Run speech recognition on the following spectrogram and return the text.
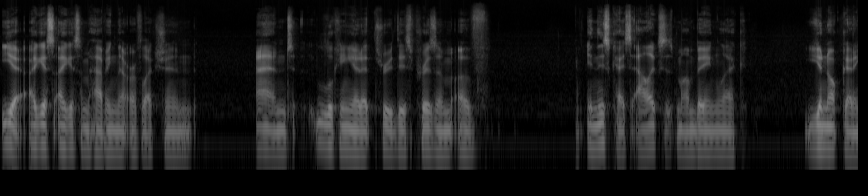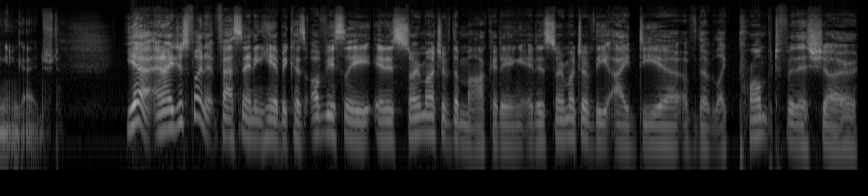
yeah, I guess I guess I'm having that reflection, and looking at it through this prism of, in this case, Alex's mum being like, "You're not getting engaged." Yeah, and I just find it fascinating here because obviously it is so much of the marketing, it is so much of the idea of the like prompt for this show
